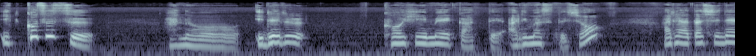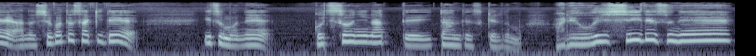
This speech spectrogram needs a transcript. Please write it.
1個ずつあの入れるコーヒーメーカーってありますでしょ？あれ私ねあの仕事先でいつもねごちそうになっていたんですけれどもあれ美味しいですね。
